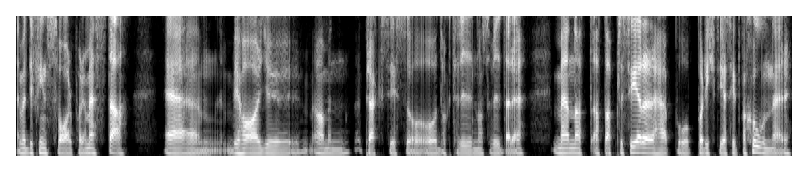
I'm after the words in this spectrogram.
nej, det finns svar på det mesta. Eh, vi har ju ja, men, praxis och, och, doktrin och så vidare. Men att, att applicera det här på, på riktiga situationer,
